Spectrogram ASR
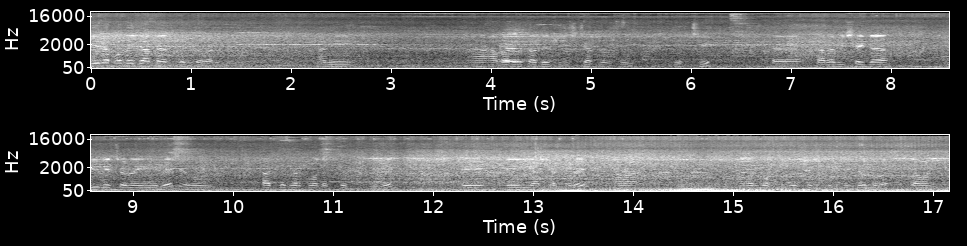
নিরাপদে যাতায়াত করতে পারবে। আমি আবারও তাদের দৃষ্টি আকর্ষণ করছি। তারা বিষয়টা বিবেচনায় নেবেন এবং কার্যকর পদক্ষেপ নেবেন। এই আশা করে আমার আমার বক্তব্য শেষ করছি। ধন্যবাদ। আসসালাম আলাইকুম।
